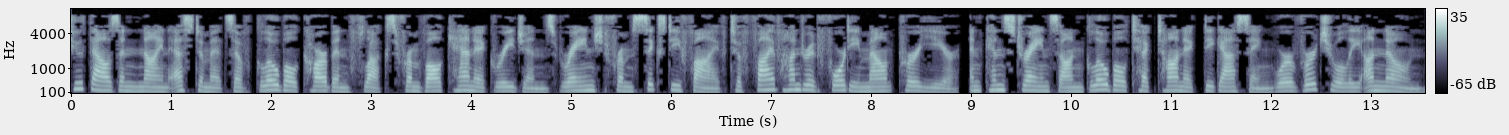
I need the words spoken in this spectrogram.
2009 estimates of global carbon flux from volcanic regions ranged from 65 to 540 Mount per year, and constraints on global tectonic degassing were virtually unknown.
